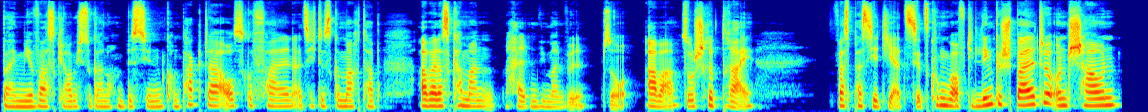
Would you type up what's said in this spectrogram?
Bei mir war es, glaube ich, sogar noch ein bisschen kompakter ausgefallen, als ich das gemacht habe. Aber das kann man halten, wie man will. So, aber so Schritt drei. Was passiert jetzt? Jetzt gucken wir auf die linke Spalte und schauen,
